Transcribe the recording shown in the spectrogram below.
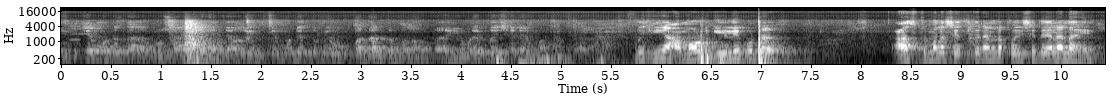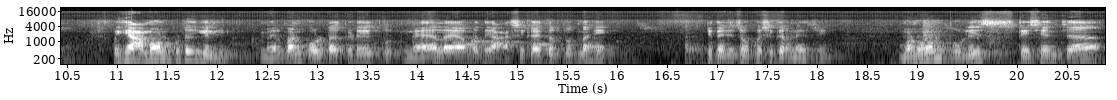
इतके मोठं का- उसाच्या ह्याच्यावर इतके मोठे तुम्ही उपपदार्थ बनवता एवढे पैसे निर्माण होतात मग ही अमाऊंट गेली कुठं? आज तुम्हाला शेतकऱ्यांना पैसे द्यायला नाहीत. मग ही अमाऊंट कुठं गेली? मेहरबान कोर्टाकडे न्यायालयामध्ये अशी काय तरतूद नाही की त्याची चौकशी करण्याची? म्हणून पोलीस स्टेशनच्या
